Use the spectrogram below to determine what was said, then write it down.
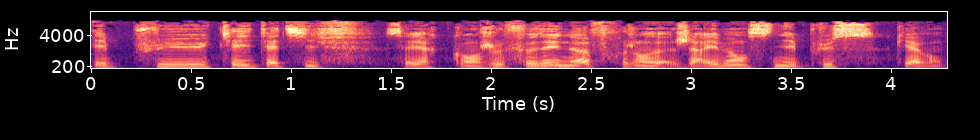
et plus qualitatif. C'est-à-dire que quand je faisais une offre, j'arrivais à en signer plus qu'avant.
